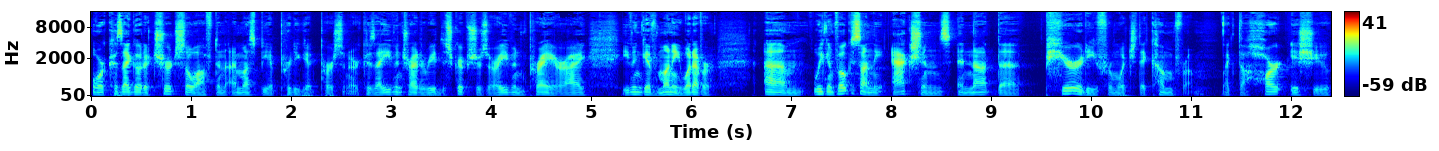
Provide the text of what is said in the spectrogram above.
Or because I go to church so often, I must be a pretty good person. Or because I even try to read the scriptures, or I even pray, or I even give money, whatever. Um, we can focus on the actions and not the purity from which they come from, like the heart issue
